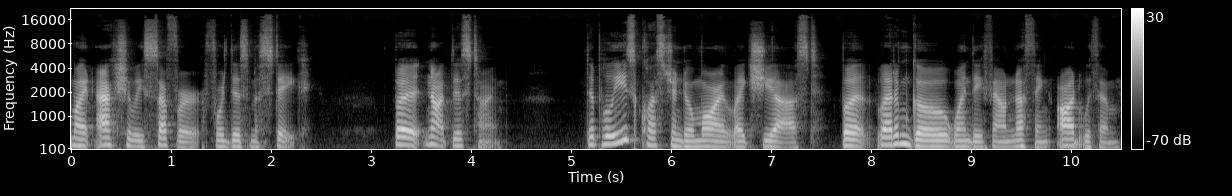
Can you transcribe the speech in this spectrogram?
might actually suffer for this mistake. But not this time. The police questioned Omar like she asked, but let him go when they found nothing odd with him.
